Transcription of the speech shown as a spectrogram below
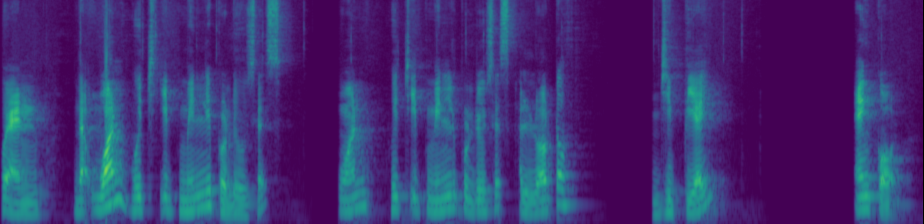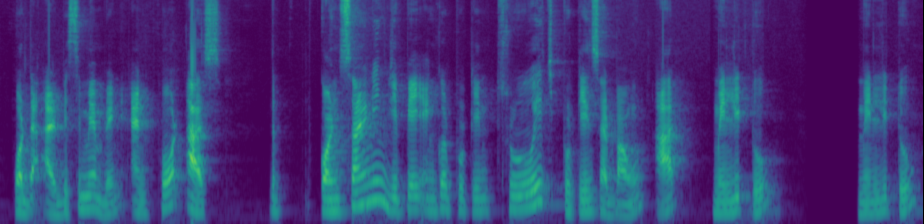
And the one which it mainly produces, one which it mainly produces a lot of GPI anchor for the RBC membrane and for us the concerning GPI anchor protein through which proteins are bound are mainly two, mainly two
